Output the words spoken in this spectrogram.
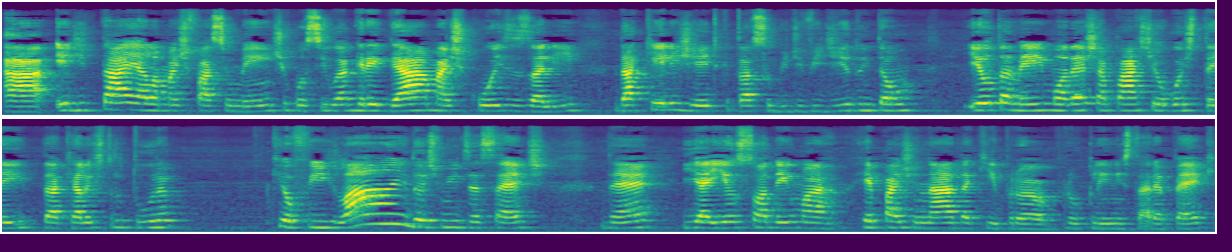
a, editar ela mais facilmente, eu consigo agregar mais coisas ali daquele jeito que está subdividido. Então, eu também, modéstia à parte, eu gostei daquela estrutura que eu fiz lá em 2017, né? E aí eu só dei uma repaginada aqui para o Clean Starter Pack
